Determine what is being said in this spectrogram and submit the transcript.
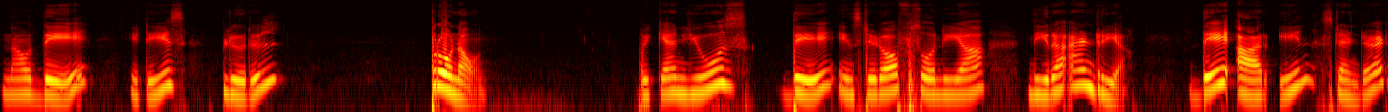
Now they, it is plural pronoun. We can use they instead of Sonia, Neera and Ria. They are in standard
